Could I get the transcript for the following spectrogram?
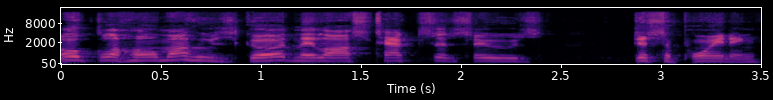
Oklahoma, who's good, and they lost Texas, who's disappointing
